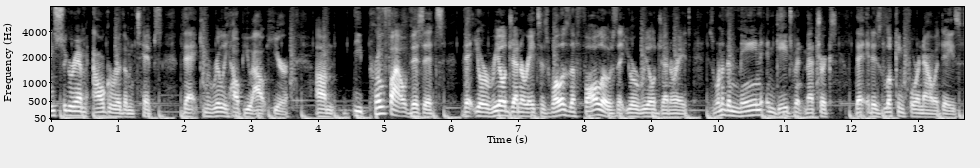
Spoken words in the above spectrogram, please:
Instagram algorithm tips that can really help you out here. Um, the profile visits that your reel generates, as well as the follows that your reel generates, is one of the main engagement metrics that it is looking for nowadays.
